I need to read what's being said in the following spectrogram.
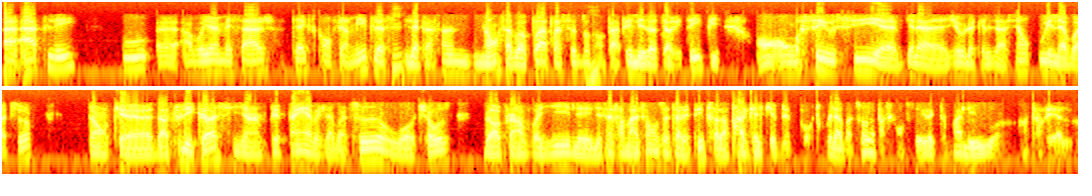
à appeler ou euh, envoyer un message texte confirmé. Puis là, si la personne dit non, ça va pas, après ça, autres, on peut appeler les autorités. Puis on, on sait aussi, euh, via la géolocalisation, où est la voiture. Donc, euh, dans tous les cas, s'il y a un pépin avec la voiture ou autre chose, on peut envoyer les, les informations aux autorités, puis ça leur prend quelques minutes pour trouver la voiture, là, parce qu'on sait exactement aller où en, en temps réel. là.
